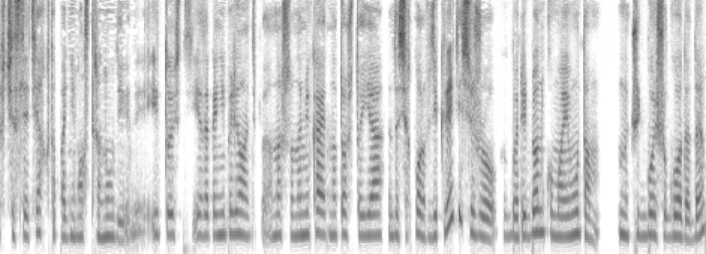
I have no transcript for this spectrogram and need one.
в числе тех, кто поднимал страну, дегенде. И то есть я такая не поняла, типа, она что, намекает на то, что я до сих пор в декрете сижу, как бы ребенку моему там ну, чуть больше года, да?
